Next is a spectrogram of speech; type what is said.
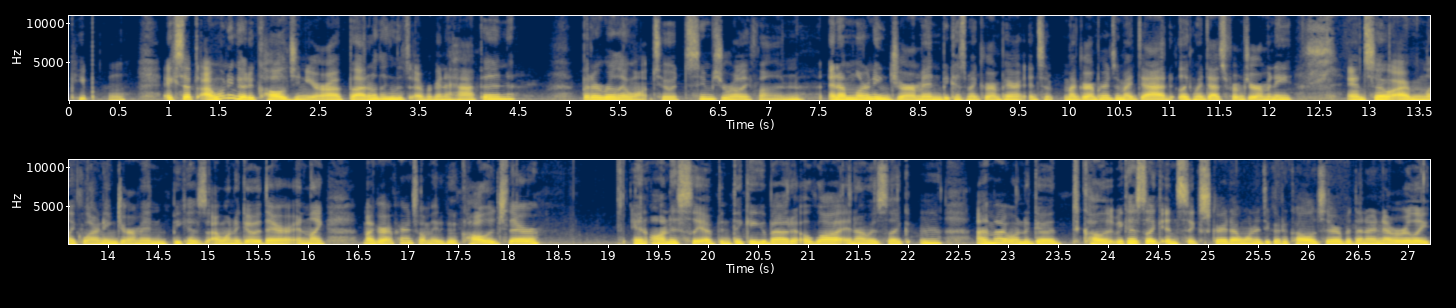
people. Except I want to go to college in Europe, but I don't think that's ever going to happen. but I really want to. It seems really fun. And I'm learning German because my grandparents my grandparents and my dad, like my dad's from Germany. And so I'm like learning German because I want to go there and like my grandparents want me to go to college there. And honestly, I've been thinking about it a lot and I was like, mm, I might want to go to college because like in 6th grade I wanted to go to college there, but then I never really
